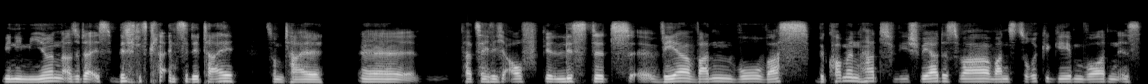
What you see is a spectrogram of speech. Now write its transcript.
minimieren. Also da ist bis ins kleinste Detail zum Teil äh, tatsächlich aufgelistet, äh, wer wann wo was bekommen hat, wie schwer das war, wann es zurückgegeben worden ist.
